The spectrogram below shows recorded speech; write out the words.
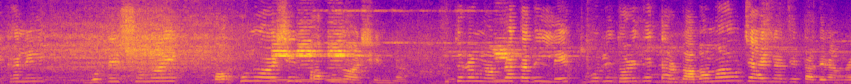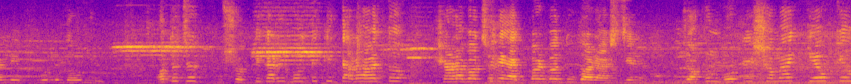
এখানে ভোটের সময় কখনো আসেন কখনো আসেন না। সুতরাং আমরা তাদের লেফট বলে ধরে দেয় তার বাবা মাও চায় না যে তাদের আমরা লেফট বলে ধরুন। অথচ সত্যিকারের বলতে কি তারা হয়তো সারা বছরে একবার বা দুবার আসছেন। যখন ভোটের সময় কেউ কেউ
